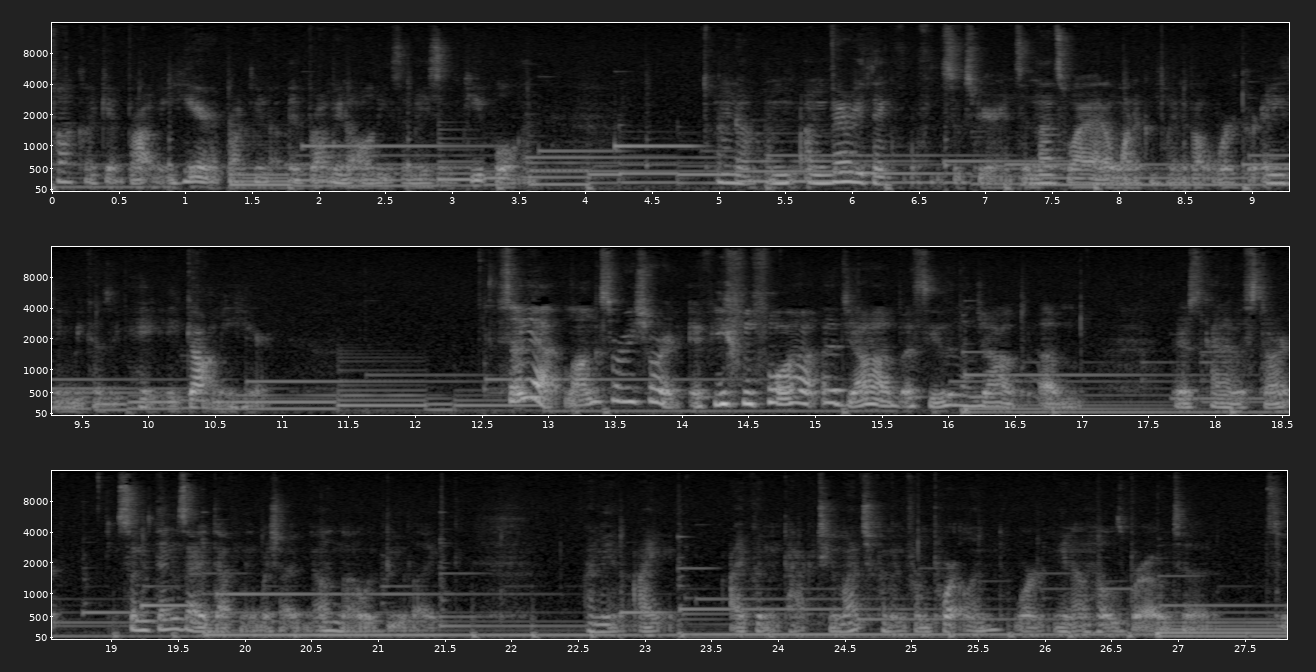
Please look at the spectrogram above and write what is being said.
fuck, like it brought me here. It brought me to, it brought me to all these amazing people, and I don't know. I'm I'm very thankful this experience, and that's why I don't want to complain about work or anything because it, hey, it got me here. So yeah, long story short, if you want a job, a seasonal job, um, there's kind of a start. Some things I definitely wish I'd known though would be like, I mean, I I couldn't pack too much coming from Portland or you know Hillsboro to to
